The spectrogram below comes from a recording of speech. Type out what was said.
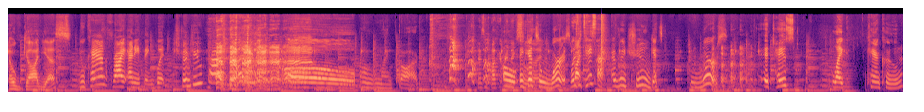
Oh God, yes. You can fry anything, but should you fry? Oh. oh. oh my God. There's a bucket right Oh, next it gets you. worse. What does it taste like? Every chew gets worse. it tastes like Cancun.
